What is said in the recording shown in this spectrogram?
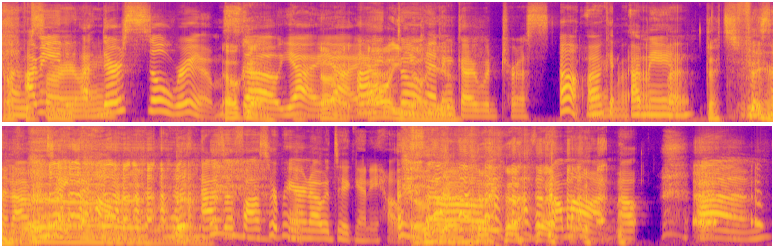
I mean, uh, there's still room. Okay. So yeah, yeah. Right. I don't think I would trust. Oh, okay. I mean, that, that's fair. Listen, I would take help. As a foster parent, I would take any help. Okay. So, come on. Um,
